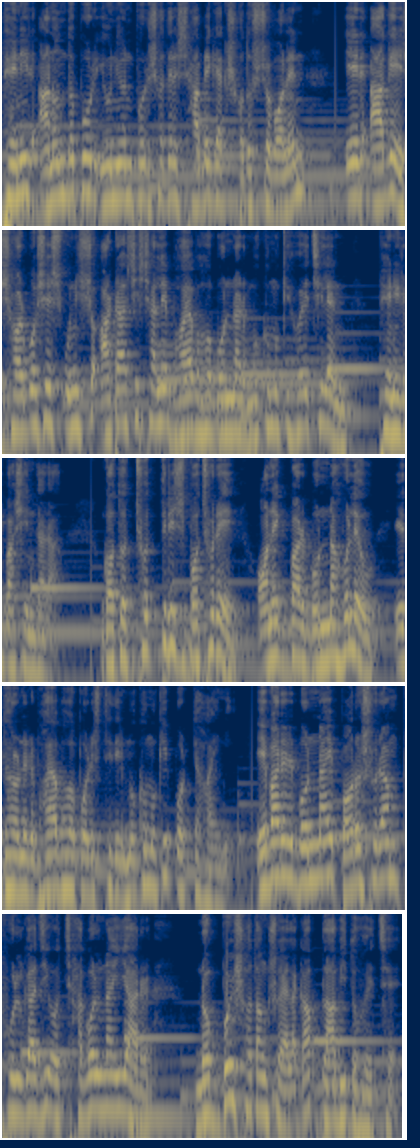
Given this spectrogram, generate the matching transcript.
ফেনীর আনন্দপুর ইউনিয়ন পরিষদের সাবেক এক সদস্য বলেন এর আগে সর্বশেষ উনিশশো আটাশি সালে ভয়াবহ বন্যার মুখোমুখি হয়েছিলেন ফেনীর বাসিন্দারা। গত ছত্রিশ বছরে অনেকবার বন্যা হলেও এ ধরনের ভয়াবহ পরিস্থিতির মুখোমুখি পড়তে হয়নি। এবারের বন্যায় পরশুরাম, ফুলগাজী ও ছাগলনাইয়ার নব্বই শতাংশ এলাকা প্লাবিত হয়েছে।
